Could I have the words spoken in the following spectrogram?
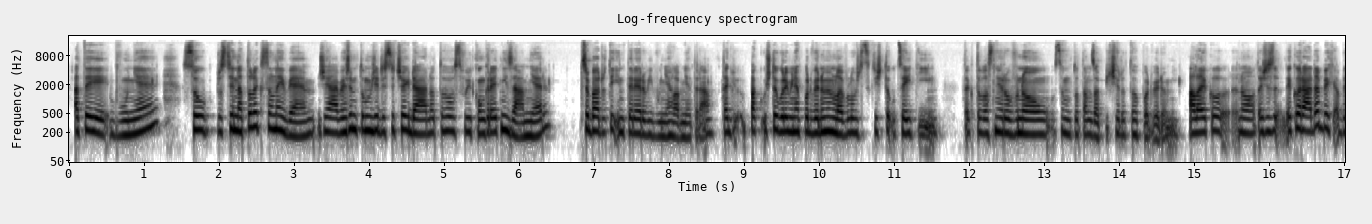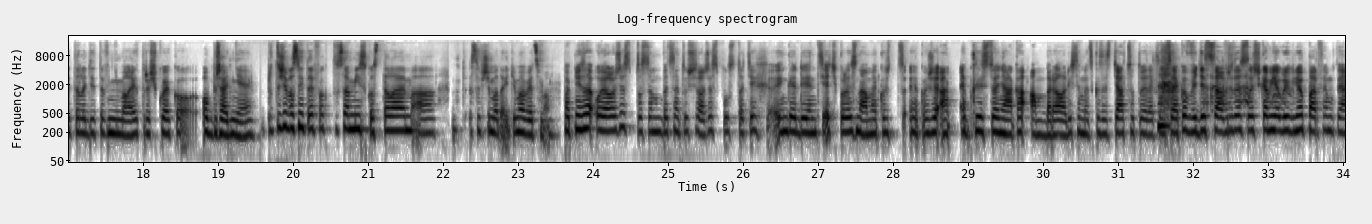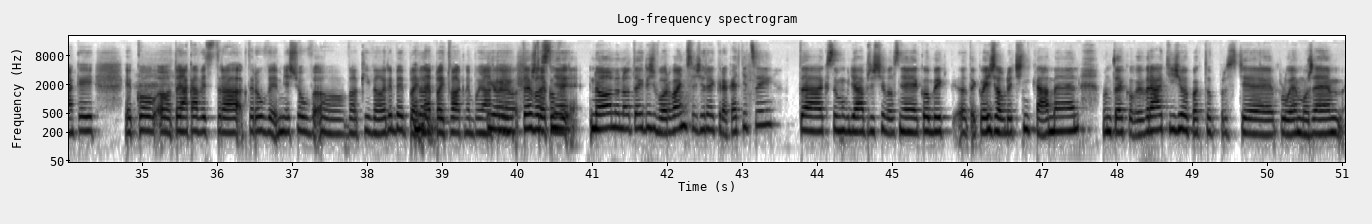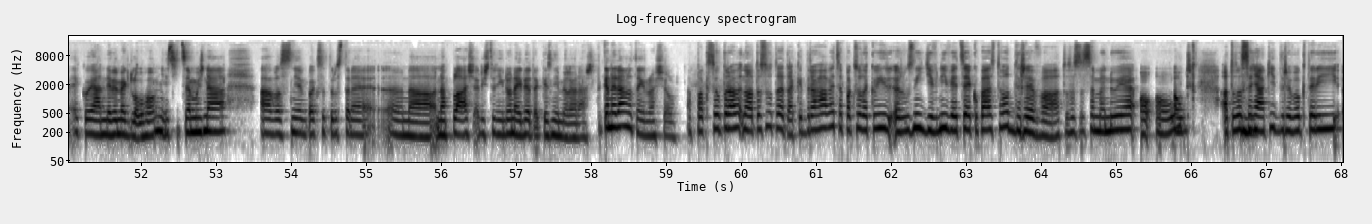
A ty vůně jsou prostě natolik silný věm, že já věřím tomu, že když se člověk dá do toho svůj konkrétní záměr, třeba do té interiérové vůně hlavně teda, tak pak už to bude mít na podvědomém levelu, vždycky, když to ucejtí, tak to vlastně rovnou se mu to tam zapíše do toho podvědomí. Ale jako, no, takže jako ráda bych, aby ty lidi to vnímali trošku jako obřadně, protože vlastně to je fakt to samé s kostelem a se všema tady těma věcma. Pak mě zaujalo, že to jsem vůbec netušila, že spousta těch ingrediencí, ačkoliv znám, jako, jako že existuje nějaká ambra, ale když jsem dneska zjistila, co to je, tak jsem se jako vyděsila, protože to je složka mého oblíbeného parfému, to je, nějaký, jako, to je nějaká věc, která, kterou vyměšou velký velryby, play, no, ne plejtvák nebo nějaký. Jo, jo, to je vlastně, jako vy... no, no, no, to je, když vorvaň sežere krakatici, tak se mu udělá příště vlastně jakoby eh, takový žaludeční kámen, on to jako vyvrátí, že jo, pak to prostě pluje mořem, jako já nevím jak dlouho, měsíce možná a vlastně pak se to dostane eh, na, na pláž a když to někdo najde, tak je z něj milionář. Tak a nedávno to někdo našel. A pak jsou právě, no a to jsou to je taky drahá věc a pak jsou takový různý divný věci, jako právě z toho dřeva, to zase se jmenuje oud, oud. a to zase mm. nějaký dřevo, který eh,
